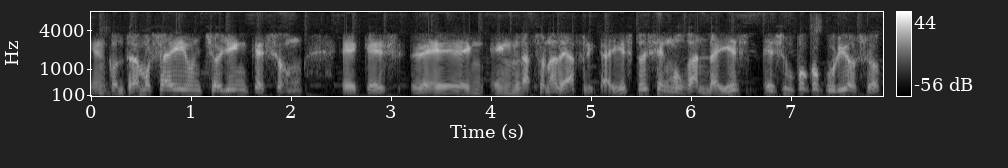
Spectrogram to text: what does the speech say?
Encontramos ahí un chollín que son eh, que es eh, en, en la zona de África y esto es en Uganda y es es un poco curioso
